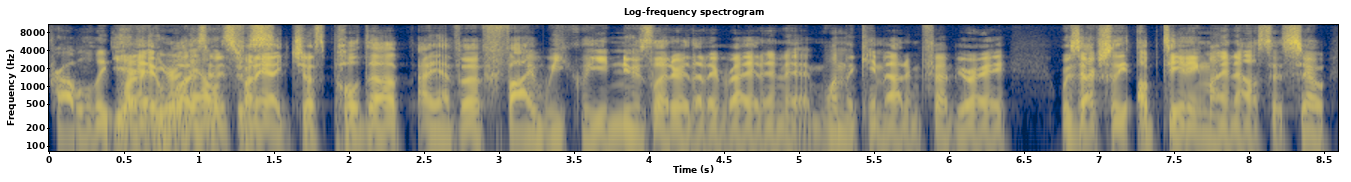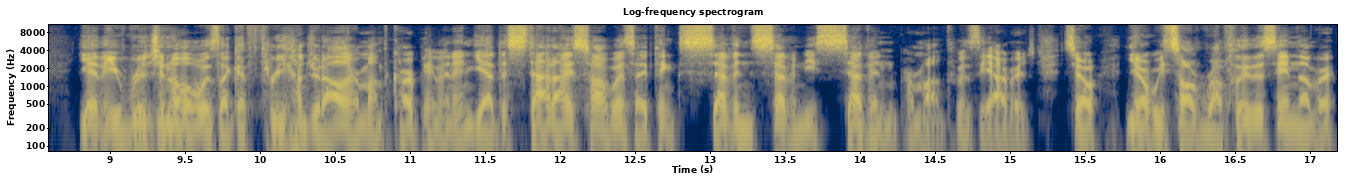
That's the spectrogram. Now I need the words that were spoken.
probably part Yeah, of it your was. And it's funny. I just pulled up. I have a fi weekly newsletter that I write, and uh, one that came out in February was actually updating my analysis. So yeah, the original was like a three hundred dollar a month car payment, and yeah, the stat I saw was I think seven seventy seven per month was the average. So you know, we saw roughly the same number.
